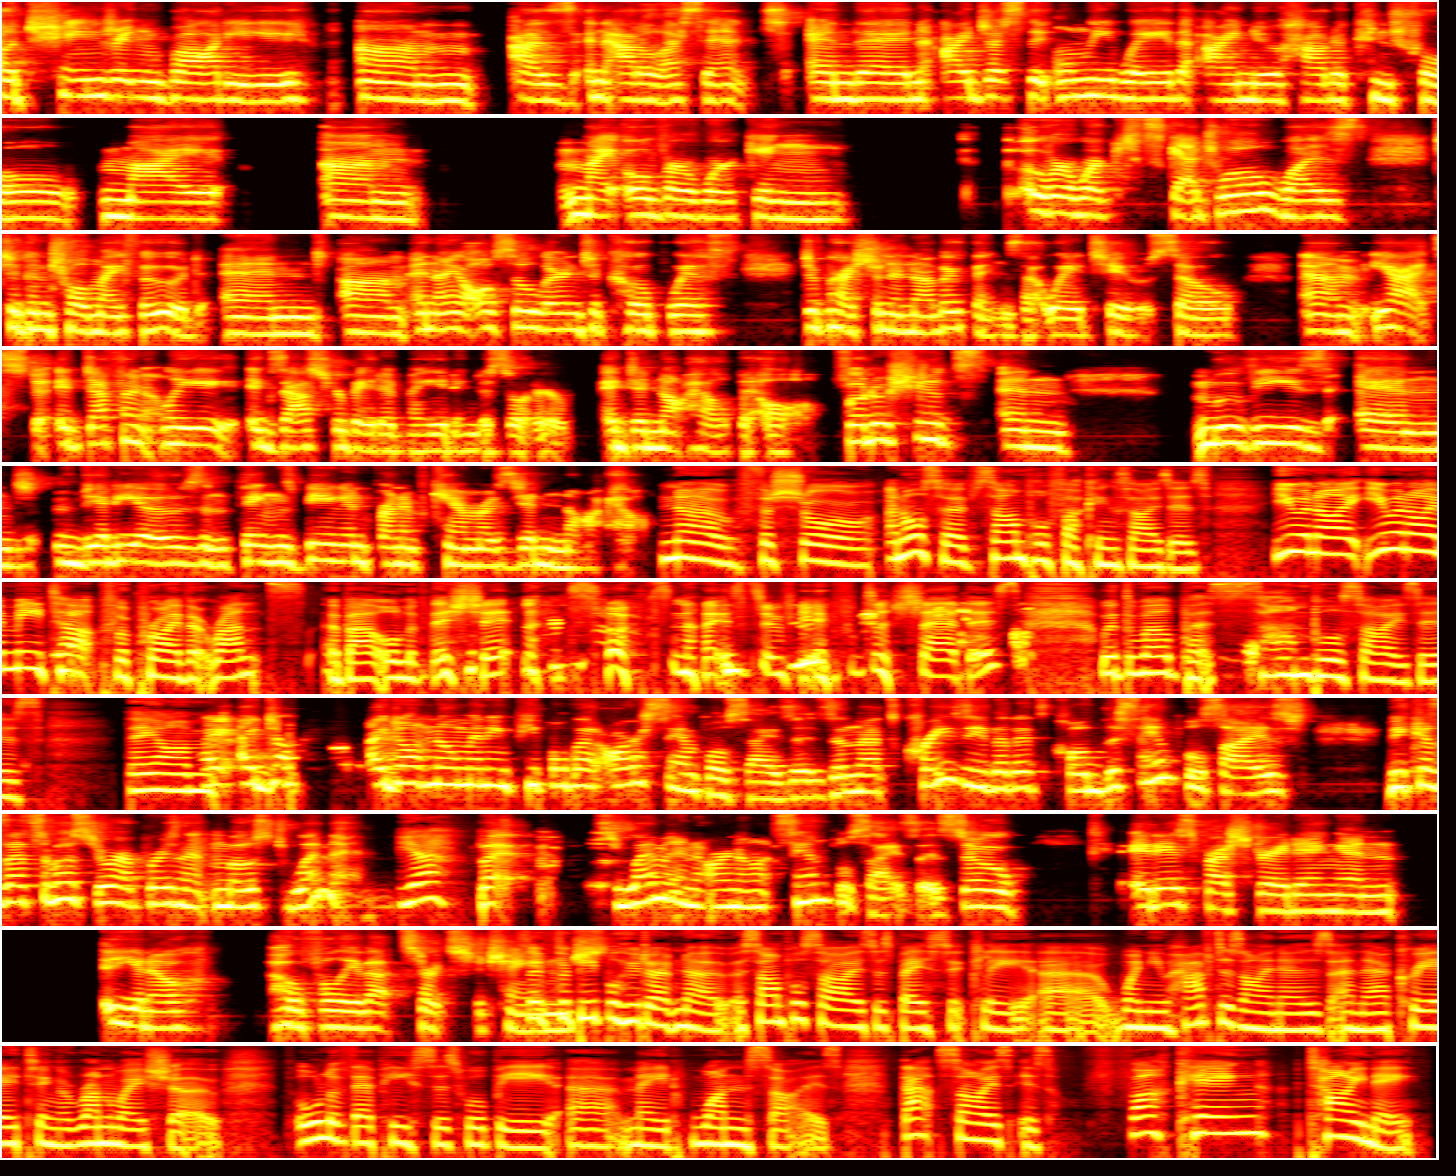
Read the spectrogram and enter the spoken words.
a changing body um, as an adolescent and then i just the only way that i knew how to control my um, my overworking overworked schedule was to control my food. And um, and i also learned to cope with depression and other things that way too. So um, yeah it's it definitely exacerbated my eating disorder. It did not help at all. Photo shoots and movies and videos and things being in front of cameras did not help. No, for sure. And also sample fucking sizes. You and I you and I meet up for private rants about all of this shit. so it's nice to be able to share this with the world. But sample sizes, they are I, I don't I don't know many people that are sample sizes. And that's crazy that it's called the sample size because that's supposed to represent most women. Yeah. But women are not sample sizes. So it is frustrating. And you know, hopefully that starts to change. So, for people who don't know, a sample size is basically uh, when you have designers and they're creating a runway show, all of their pieces will be uh, made one size. That size is fucking tiny.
